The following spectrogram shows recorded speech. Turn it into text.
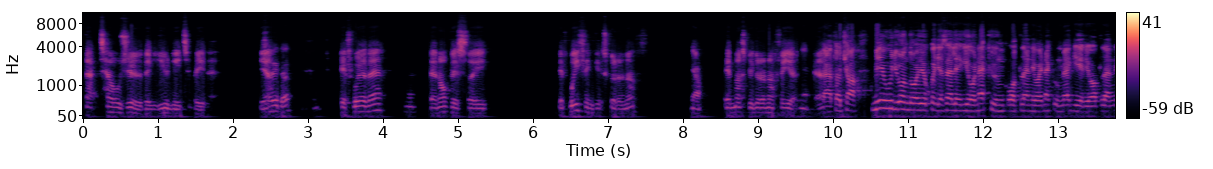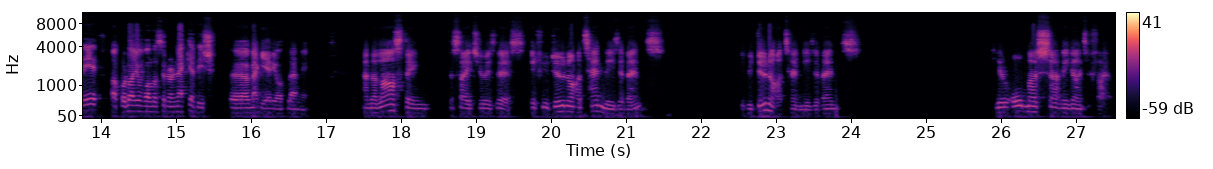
that tells you that you need to be there. Yeah. If we're there, Yeah. then obviously, if we think it's good enough, Yeah. it must be good enough for you. Yeah. Tehát, hogyha mi úgy gondoljuk, hogy ez elég jó nekünk ott lenni, vagy nekünk megéri ott lenni, akkor nagyon valószínűleg neked is ö, megéri ott lenni. And the last thing to say to you is this: if you do not attend these events, if you do not attend these events, you're almost certainly going to fail.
